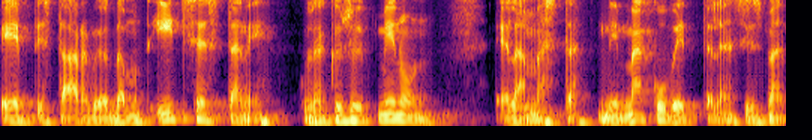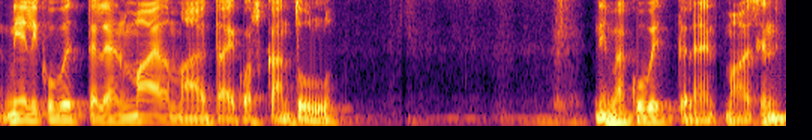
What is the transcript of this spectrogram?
eettistä arviota, mutta itsestäni, kun sä kysyt minun elämästä, niin mä kuvittelen, siis mä mielikuvittelen maailmaa, jota ei koskaan tullut niin mä kuvittelen, että mä olisin,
